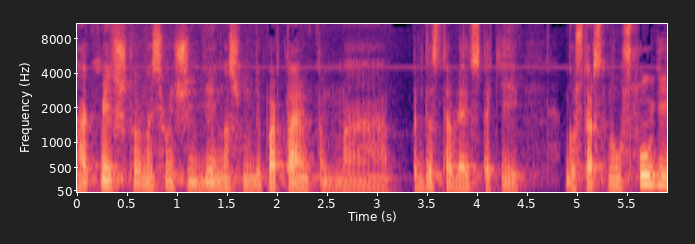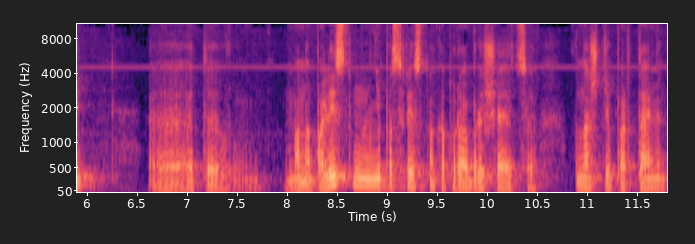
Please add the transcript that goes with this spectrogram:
отметить, что на сегодняшний день нашим департаментом э, предоставляются такие государственные услуги. Это монополистам непосредственно, которые обращаются в наш департамент,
